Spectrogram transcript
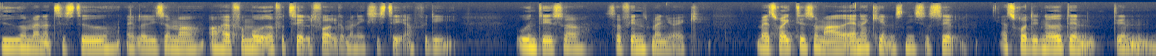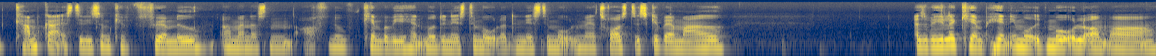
vide, om man er til stede, eller ligesom at, at have formået at fortælle folk, at man eksisterer, fordi uden det, så, så findes man jo ikke. Men jeg tror ikke, det er så meget anerkendelsen i sig selv. Jeg tror, det er noget, den, den kampgejst, det ligesom kan føre med, og man er sådan, åh, oh, nu kæmper vi hen mod det næste mål og det næste mål. Men jeg tror også, det skal være meget, altså vi hellere kæmpe hen imod et mål om at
